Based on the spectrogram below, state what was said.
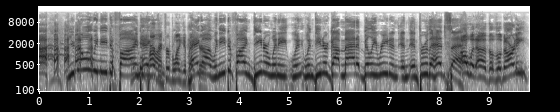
You know what we need to find? Hang perfect on. for Blankenbaker. Hang on. We need to find Deener when he when, when Deener got mad at Billy Reed and, and, and threw the headset. Oh, with uh, the Lunardi.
